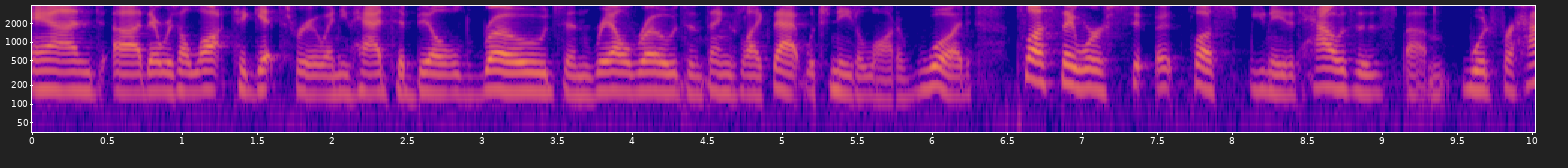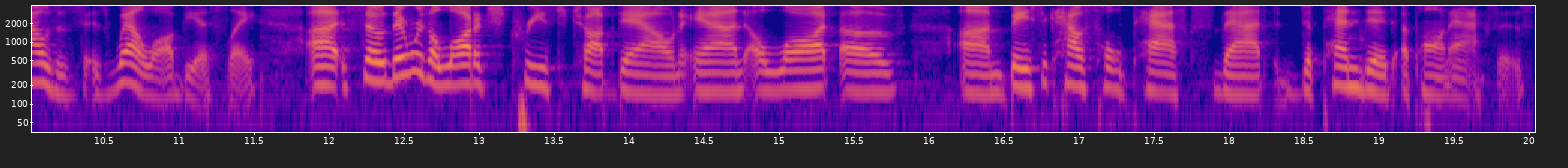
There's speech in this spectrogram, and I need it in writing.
and uh, there was a lot to get through, and you had to build roads and railroads and things like that, which need a lot of wood. Plus, they were uh, plus you needed houses, um, wood for houses as well, obviously. Uh, so there was a lot of trees to chop down and a lot of um, basic household tasks that depended upon axes.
